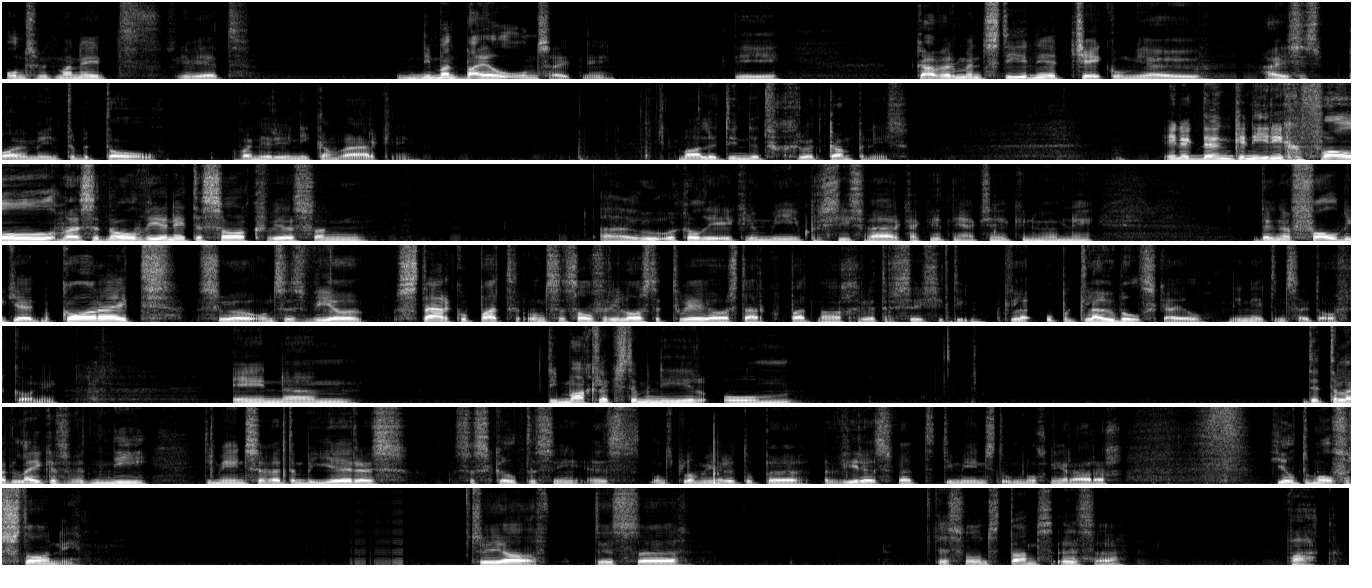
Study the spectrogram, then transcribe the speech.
ons moet maar net, jy weet, niemand byl ons uit nie. Die government stuur nie 'n cheque om jou huispaaiement te betaal wanneer jy nie kan werk nie. Maar hulle doen dit vir groot companies. En ek dink in hierdie geval was dit nou alweer net 'n saak gewees van uh hoe ook al die ekonomie presies werk, ek weet nie ek sê ekonom nie. Dinge val bietjie uit mekaar uit. So ons is weer sterk op pad. Ons is al vir die laaste 2 jaar sterk op pad na 'n groot resessie toe op 'n global skaal, nie net in Suid-Afrika nie. En ehm um, die maklikste manier om dit te laat lyk asof dit nie die mense wat in beheer is se skuld is nie is ons blameer dit op 'n virus wat die mensdom nog nie regtig heeltemal verstaan nie. So ja, dis uh dis ons tans is hè. Fuck.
